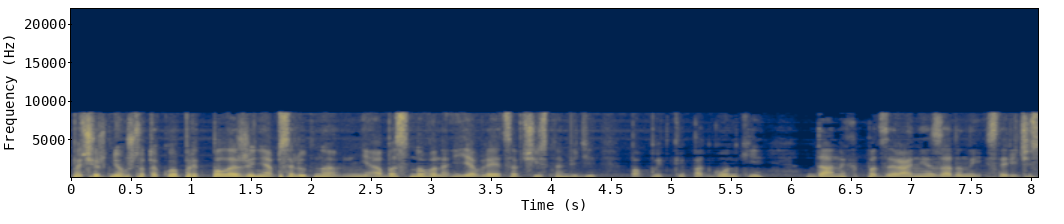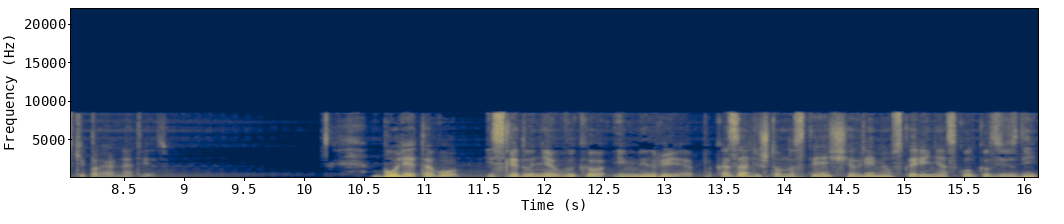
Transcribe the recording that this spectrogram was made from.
Подчеркнем, что такое предположение абсолютно необосновано и является в чистом виде попыткой подгонки данных под заранее заданный исторически правильный ответ. Более того, исследования Выкова и Мюррея показали, что в настоящее время ускорение осколков звезды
